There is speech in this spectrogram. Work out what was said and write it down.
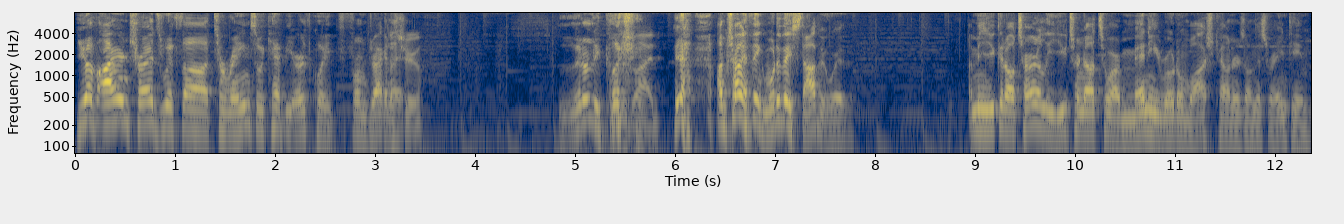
You have Iron Treads with uh, terrain, so it can't be Earthquake from Dragonite. That's true. Literally click it. Glide. Yeah, I'm trying to think. What do they stop it with? I mean, you could alternately U-turn out to our many Rotom Wash counters on this rain team.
